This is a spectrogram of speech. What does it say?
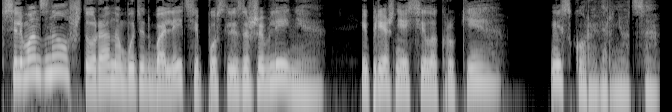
Сильван знал, что рана будет болеть и после заживления, и прежняя сила к руке не скоро вернется.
